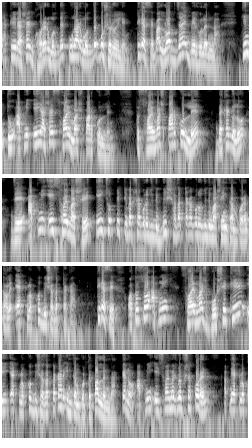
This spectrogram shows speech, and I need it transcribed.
চাকরির আশায় ঘরের মধ্যে, কোনার মধ্যে বসে রইলেন, ঠিক আছে? বা লজ্জায় বের হলেন না। কিন্তু আপনি এই আশায় ছয় মাস পার করলেন। তো ছয় মাস পার করলে দেখা গেল যে আপনি এই ছয় মাসে এই ছোট্ট একটি ব্যবসা করে যদি বিশ হাজার টাকা করেও যদি মাসে ইনকাম করেন, তাহলে এক লক্ষ বিশ হাজার টাকা। ঠিক আছে? অথচ আপনি ছয় মাস বসে খেয়ে এই এক লক্ষ বিশ হাজার টাকার ইনকাম করতে পারলেন না। কেন? আপনি এই ছয় মাস ব্যবসা করেন আপনি এক লক্ষ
